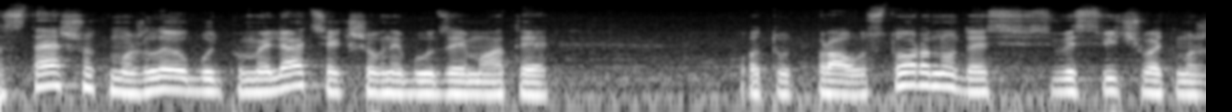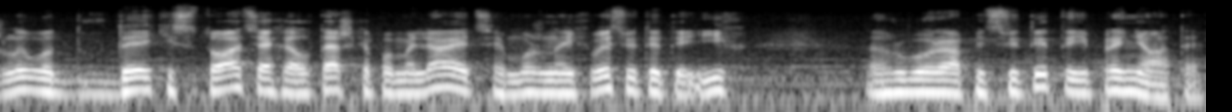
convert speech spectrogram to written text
СТшок, можливо, будуть помилятися, якщо вони будуть займати отут праву сторону, десь висвічувати, можливо, в деяких ситуаціях ЛТшки помиляються, можна їх висвітити, їх, грубо говоря, підсвітити і прийняти.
